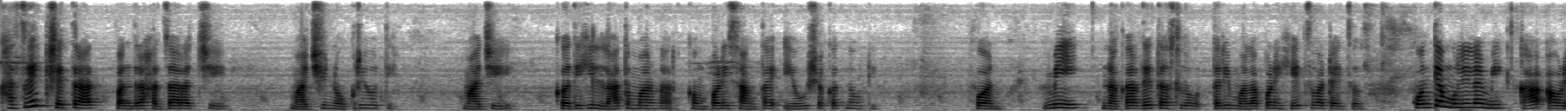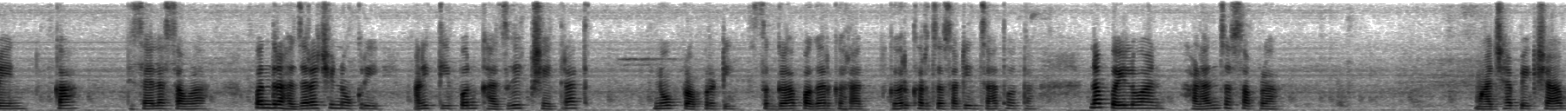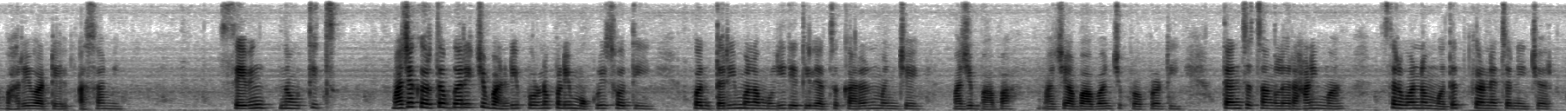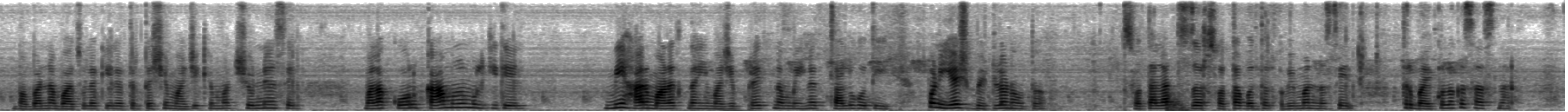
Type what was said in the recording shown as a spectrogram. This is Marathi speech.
खाजगी क्षेत्रात पंधरा हजाराची माझी नोकरी होती. माझी कधीही लात मारणार कंपनी सांगता येऊ शकत नव्हती. पण मी नकार देत असलो तरी मला पण हेच वाटायचं. कोणत्या मुलीला मी का आवडेन? का? दिसायला सावळा. पंधरा हजाराची नोकरी आणि ती पण खाजगी क्षेत्रात. नो प्रॉपर्टी सगळा पगार घरात घर खर्चासाठी जात होता. ना पैलवान हाडांचा सापळा. माझ्यापेक्षा भारी वाटेल असा मी. सेविंग नव्हतीच. माझ्या कर्तबगारीची भांडी पूर्णपणे मोकळीच होती. पण तरी मला मुली देतील याचं कारण म्हणजे माझे बाबा माझ्या बाबांची प्रॉपर्टी त्यांचं चांगलं राहणीमान सर्वांना मदत करण्याचं नेचर बाबांना बाजूला केलं तर तशी माझी किंमत शून्य असेल. मला कोण का म्हणून मुलगी देईल? मी हार मानत नाही माझे प्रयत्न मेहनत चालू होती पण यश भेटलं नव्हतं. स्वतःलाच जर स्वतःबद्दल अभिमान नसेल तर बायकोला कसं असणार?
